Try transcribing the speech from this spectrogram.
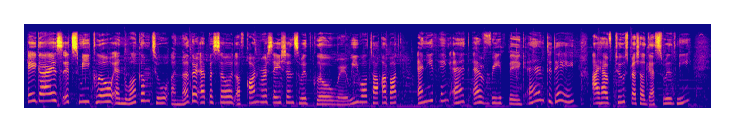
Hey guys, it's me, Chloe, and welcome to another episode of Conversations with Chloe, where we will talk about anything and everything. And today, I have two special guests with me.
